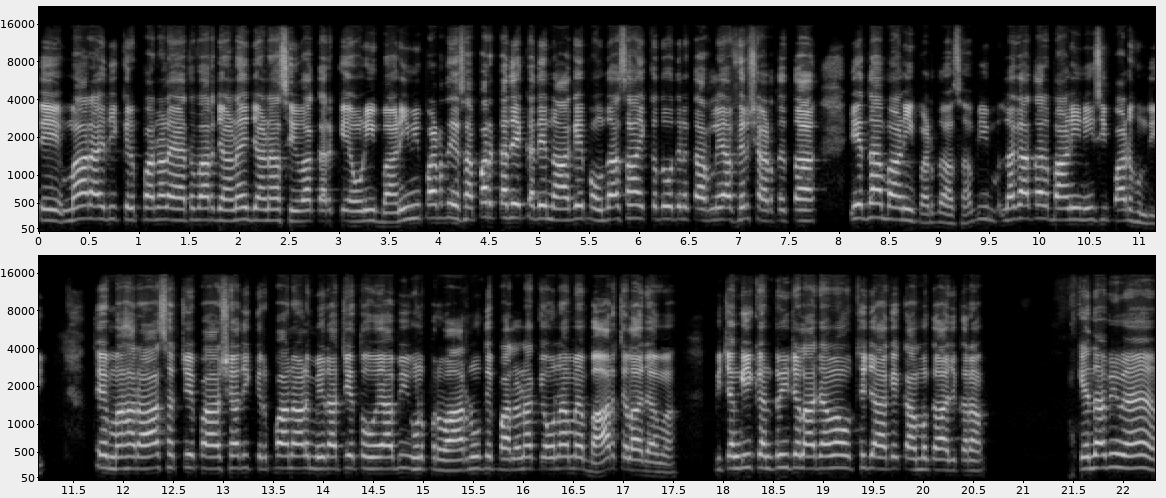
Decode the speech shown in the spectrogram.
ਤੇ ਮਹਾਰਾਜ ਦੀ ਕਿਰਪਾ ਨਾਲ ਐਤਵਾਰ ਜਾਣਾ ਹੀ ਜਾਣਾ, ਸੇਵਾ ਕਰਕੇ ਆਉਣੀ, ਬਾਣੀ ਵੀ ਪੜ੍ਹਦੇ ਸਾਂ, ਪਰ ਕਦੇ ਕਦੇ ਨਾਗੇ ਪਾਉਂਦਾ ਸਾਂ, ਇੱਕ ਦੋ ਦਿਨ ਕਰ ਲਿਆ, ਫਿਰ ਛੱਡ ਦਿੱਤਾ ਇਦਾਂ ਬਾਣੀ ਪੜ੍ਹਦਾ ਸਾਂ, ਵੀ ਲਗਾਤਾਰ ਬਾਣੀ ਨਹੀਂ ਸੀ ਪੜ੍ਹ ਹੁੰਦੀ। ਤੇ ਮਹਾਰਾਜ ਸੱਚੇ ਪਾਤਸ਼ਾਹ ਦੀ ਕਿਰਪਾ ਨਾਲ ਮੇਰਾ ਚਿੱਤ ਹੋਇਆ ਵੀ ਹੁਣ ਪਰਿਵਾਰ ਨੂੰ ਤੇ ਪਾਲਣਾ ਕਿਉਂ ਨਾ, ਮੈਂ ਬਾਹਰ ਚਲਾ ਜਾਵਾਂ, ਵੀ ਚੰਗੀ ਕੰਟਰੀ ਚਲਾ ਜਾਵਾਂ, ਉੱਥੇ ਜਾ ਕੇ ਕੰਮਕਾਜ ਕਰਾਂ। ਕਹਿੰਦਾ ਵੀ ਮੈਂ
